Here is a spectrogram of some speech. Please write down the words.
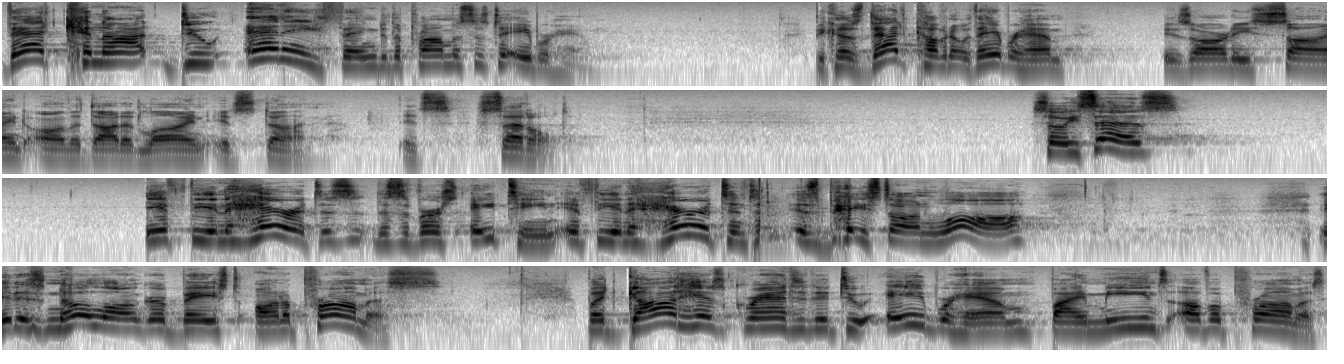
that cannot do anything to the promises to Abraham. Because that covenant with Abraham is already signed on the dotted line. It's done, it's settled. So he says, if the inheritance, this is verse 18, if the inheritance is based on law, it is no longer based on a promise. But God has granted it to Abraham by means of a promise.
